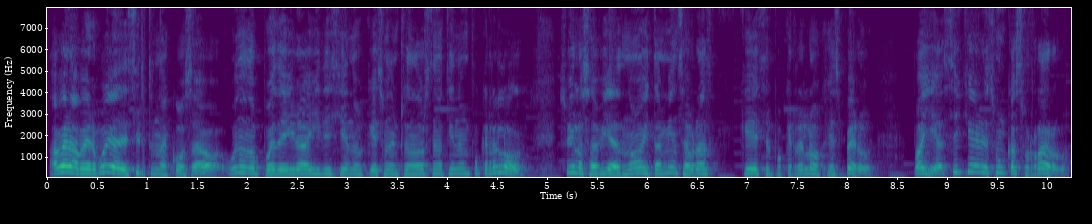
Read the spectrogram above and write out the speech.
A ver, a ver, voy a decirte una cosa. Uno no puede ir ahí diciendo que es un entrenador si no tiene un reloj. Eso ya lo sabías, ¿no? Y también sabrás qué es el reloj, espero. Vaya, sí que eres un caso raro.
